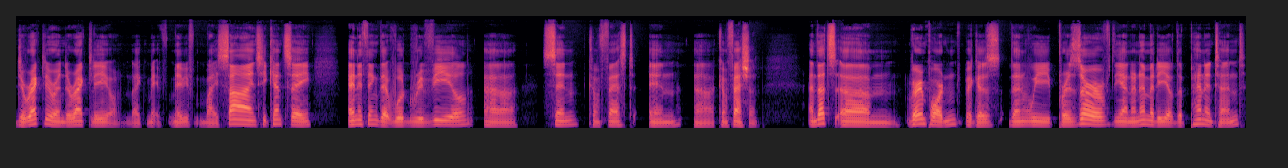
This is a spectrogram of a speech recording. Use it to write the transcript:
directly or indirectly, or like may- maybe by signs. He can't say anything that would reveal uh, sin confessed in uh, confession. And that's um, very important because then we preserve the anonymity of the penitent.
